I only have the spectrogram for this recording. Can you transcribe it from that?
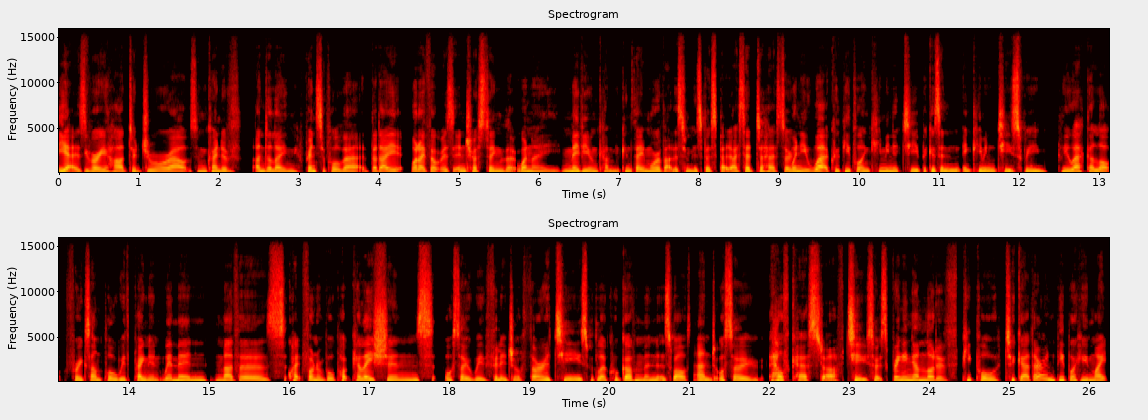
yeah, it's very hard to draw out some kind of underlying principle there. But I, what I thought was interesting that when I, maybe Ounkham, you can say more about this from his perspective. I said to her, so when you work with people in community, because in, in communities we, we work a lot, for example, with pregnant women, mothers, quite vulnerable populations, also with village authorities, with local government as well, and also healthcare staff too. So it's bringing a lot of people together and people who might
